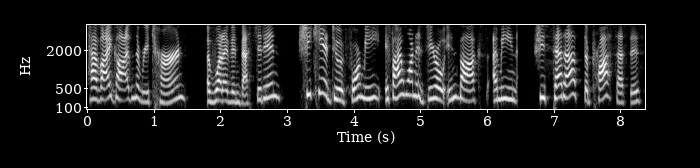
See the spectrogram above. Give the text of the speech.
have I gotten the return of what I've invested in? She can't do it for me. If I want a zero inbox, I mean, she set up the processes,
